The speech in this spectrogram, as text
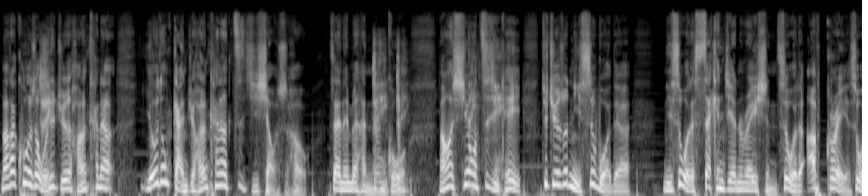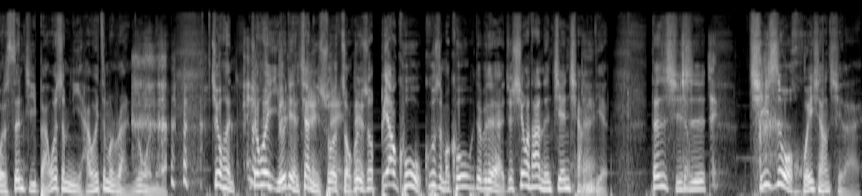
那他哭的时候，我就觉得好像看到有一种感觉，好像看到自己小时候在那边很难过。然后希望自己可以就觉得说，你是我的，你是我的 second generation，是我的 upgrade，是我的升级版。为什么你还会这么软弱呢？就很就会有点像你说走过去说不要哭，哭什么哭，对不对？就希望他能坚强一点。但是其实其实我回想起来，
